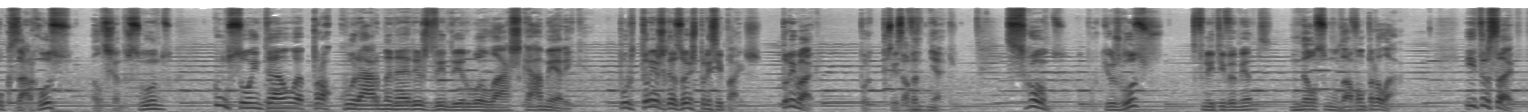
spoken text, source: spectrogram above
o czar russo, Alexandre II, começou então a procurar maneiras de vender o Alasca à América. Por três razões principais. Primeiro, porque precisava de dinheiro. Segundo, porque os russos, definitivamente, não se mudavam para lá. E terceiro,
